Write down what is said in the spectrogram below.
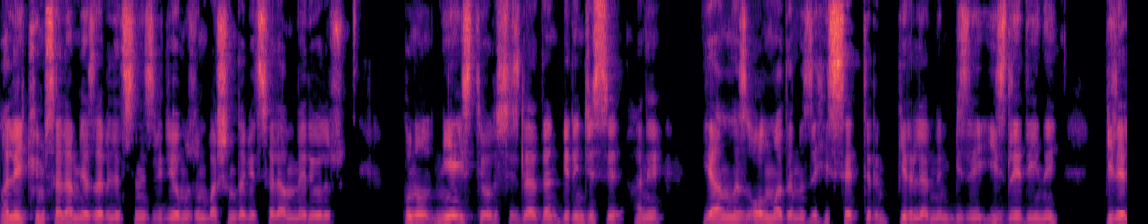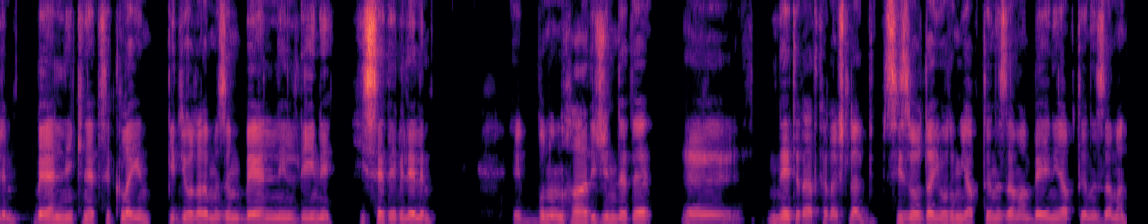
Aleyküm selam yazabilirsiniz. Videomuzun başında bir selam veriyoruz. Bunu niye istiyoruz sizlerden? Birincisi hani yalnız olmadığımızı hissettirin. Birilerinin bizi izlediğini bilelim. Beğen linkine tıklayın. Videolarımızın beğenildiğini hissedebilelim. E, bunun haricinde de e, nedir arkadaşlar? Siz orada yorum yaptığınız zaman, beğeni yaptığınız zaman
